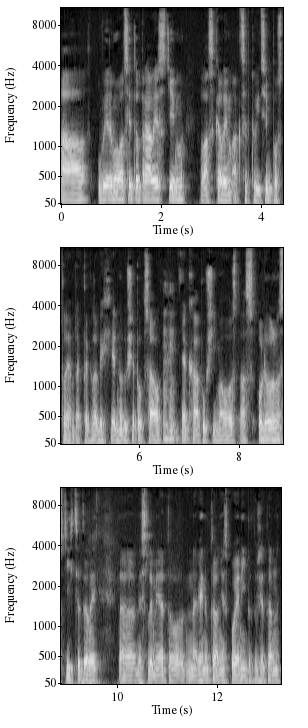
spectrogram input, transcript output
a uvědomovat si to právě s tím laskavým, akceptujícím postojem. Tak takhle bych jednoduše popsal, mm-hmm. jak chápu všímavost a s odolností, chcete-li, Eh, myslím, je to nevyhnutelně spojený, protože ten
